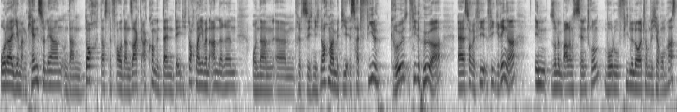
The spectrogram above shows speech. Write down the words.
oder jemanden kennenzulernen und dann doch, dass eine Frau dann sagt, ach komm, dann date ich doch mal jemand anderen und dann ähm, trifft sie sich nicht nochmal mit dir, ist halt viel, größ viel höher, äh, sorry, viel, viel geringer in so einem Ballungszentrum, wo du viele Leute um dich herum hast,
